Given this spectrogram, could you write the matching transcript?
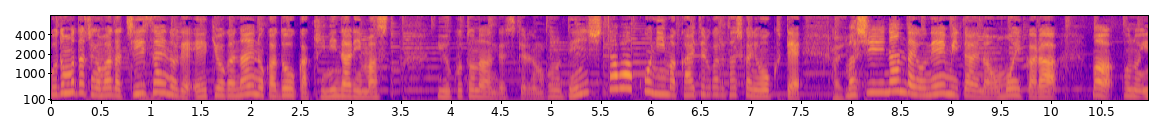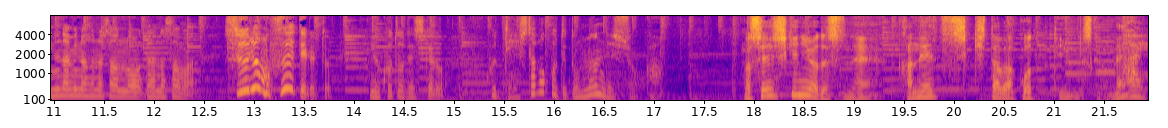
子供たちがまだ小さいので影響がないのかどうか気になりますということなんですけれどもこの電子タバコに今変えてる方確かに多くて、はい、マシなんだよねみたいな思いから、まあ、この犬並みの花さんの旦那さんは数量も増えてるということですけどこれ電子タバコってどんなんでしょうか？まあ、正式にはですね加熱式タバコっていうんですけどね、はい、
